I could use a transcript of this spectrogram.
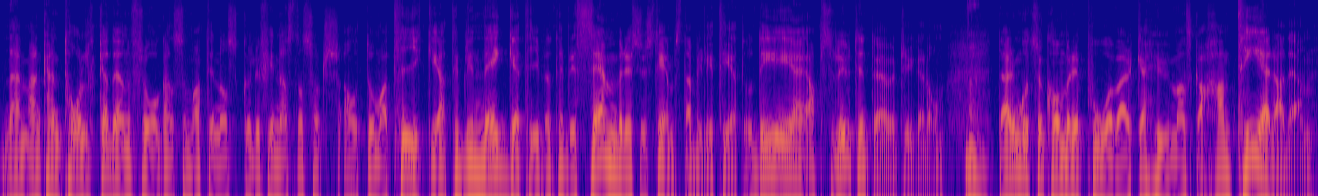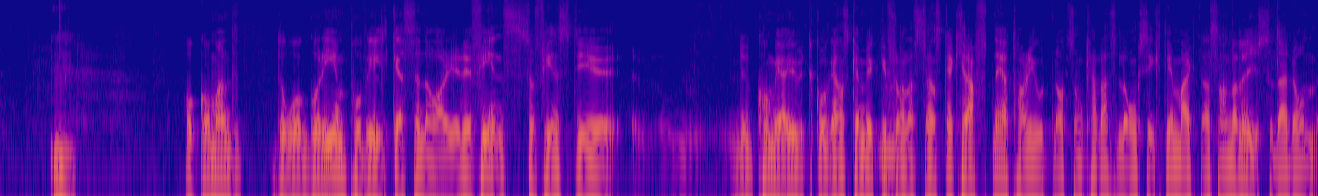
när man kan tolka den frågan som att det skulle finnas någon sorts automatik i att det blir negativt, att det blir sämre systemstabilitet. Och det är jag absolut inte övertygad om. Nej. Däremot så kommer det påverka hur man ska hantera den. Mm. Och om man då går in på vilka scenarier det finns så finns det ju nu kommer jag utgå ganska mycket mm. från att Svenska kraftnät har gjort något som kallas långsiktig marknadsanalys. Där de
